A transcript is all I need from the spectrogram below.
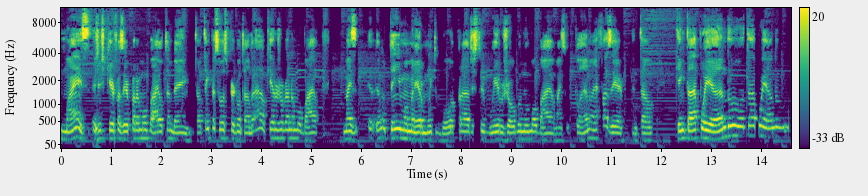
mas a gente quer fazer para mobile também. Então tem pessoas perguntando, ah, eu quero jogar no mobile, mas eu não tenho uma maneira muito boa para distribuir o jogo no mobile, mas o plano é fazer. Então quem está apoiando está apoiando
